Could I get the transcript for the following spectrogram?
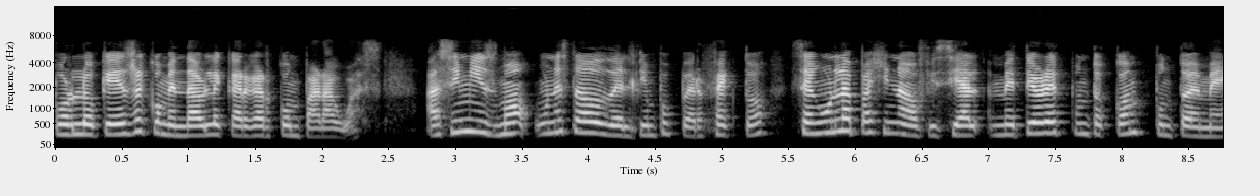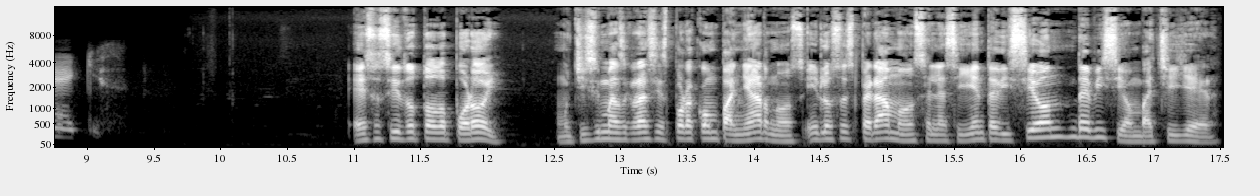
por lo que es recomendable cargar con paraguas. Asimismo, un estado del tiempo perfecto según la página oficial meteoret.com.mx. Eso ha sido todo por hoy. Muchísimas gracias por acompañarnos y los esperamos en la siguiente edición de Visión Bachiller.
